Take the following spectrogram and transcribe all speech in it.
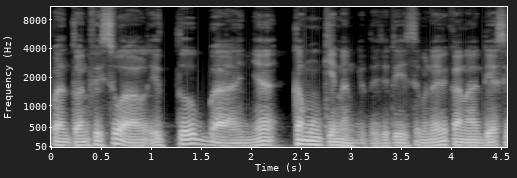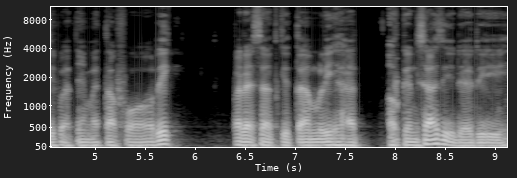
bantuan visual itu banyak kemungkinan gitu. Jadi sebenarnya karena dia sifatnya metaforik, pada saat kita melihat organisasi dari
